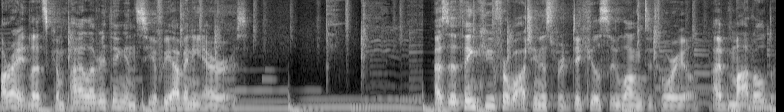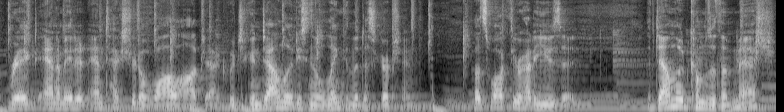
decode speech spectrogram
Alright, let's compile everything and see if we have any errors. As a thank you for watching this ridiculously long tutorial, I've modeled, rigged, animated, and textured a wall object, which you can download using the link in the description. Let's walk through how to use it. The download comes with a mesh,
